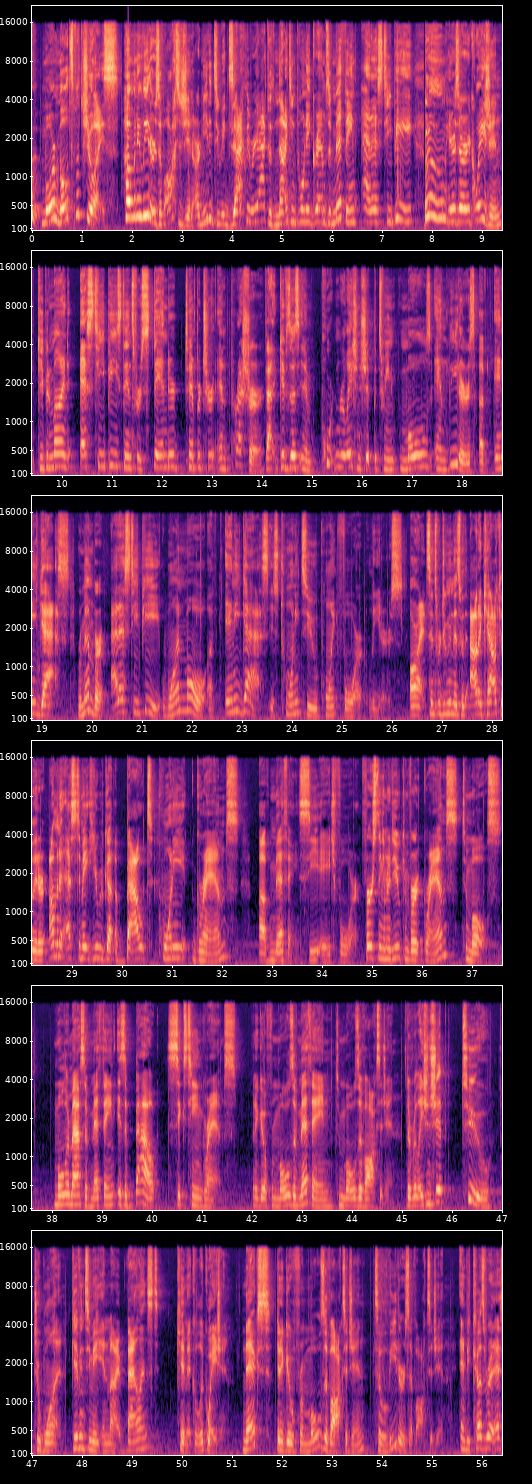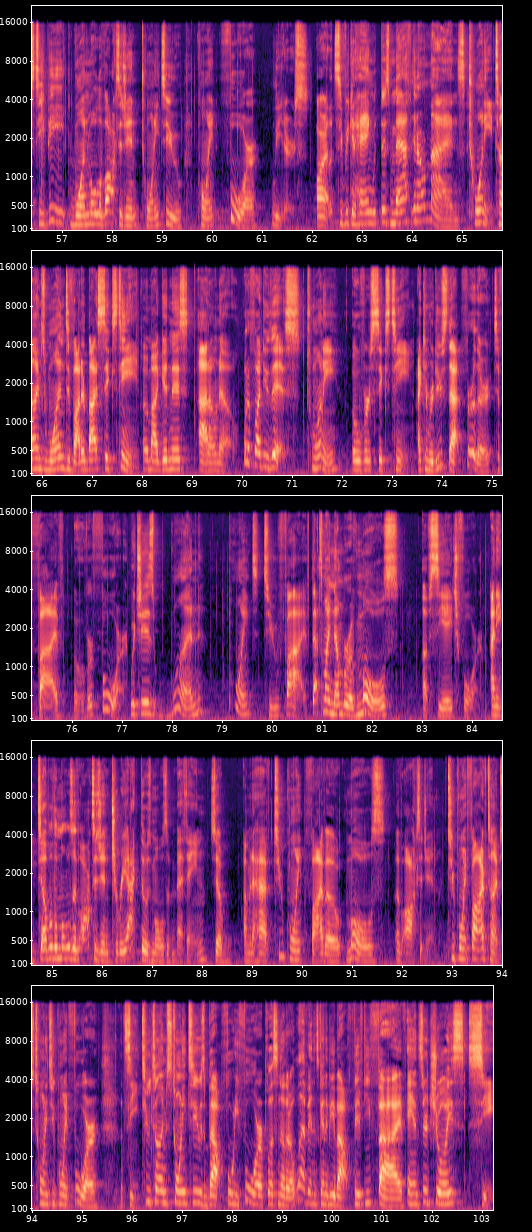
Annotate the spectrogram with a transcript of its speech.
More multiple choice. How many liters of oxygen are needed to exactly react with 19.8 grams of methane at STP? Boom, here's our equation. Keep in mind, STP stands for standard temperature and pressure. That gives us an important relationship between moles and liters of any gas. Remember, at STP, one mole of any gas is 22.4 liters. All right, since we're doing this without a calculator, I'm gonna estimate here we've got about 20 grams of methane, CH4. First thing I'm gonna do, convert grams to moles. Molar mass of methane is about 16 grams. I'm gonna go from moles of methane to moles of oxygen. The relationship, two to one, given to me in my balanced chemical equation. Next, gonna go from moles of oxygen to liters of oxygen. And because we're at STP, one mole of oxygen, 22.4 liters. All right, let's see if we can hang with this math in our minds. 20 times 1 divided by 16. Oh my goodness, I don't know. What if I do this? 20 over 16. I can reduce that further to 5 over 4, which is 1 0.25. That's my number of moles of CH4. I need double the moles of oxygen to react those moles of methane. So I'm gonna have 2.50 moles of oxygen. 2.5 times 22.4, let's see, 2 times 22 is about 44, plus another 11 is gonna be about 55. Answer choice C.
